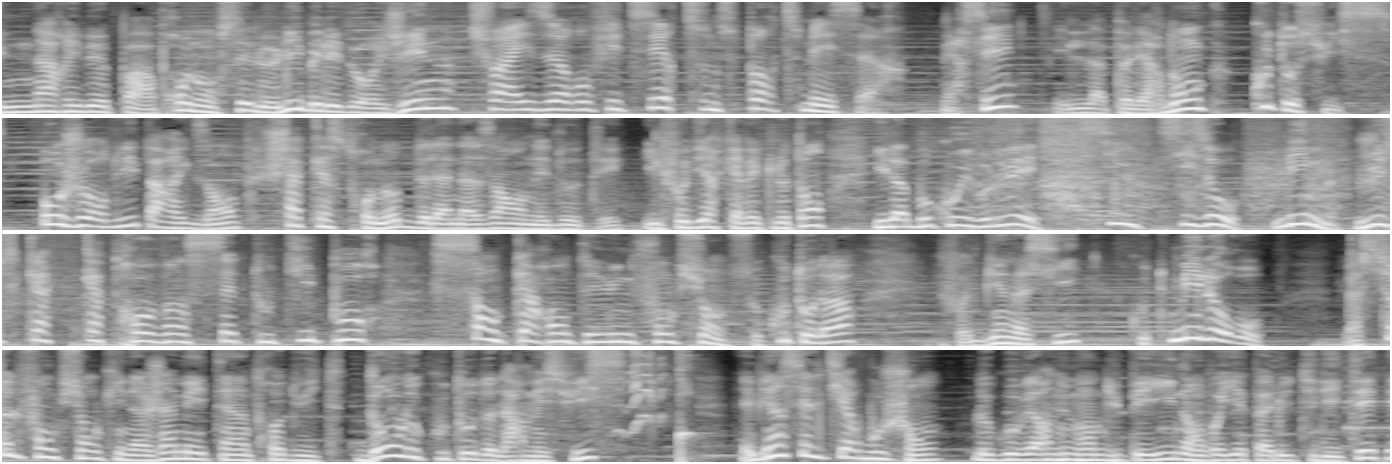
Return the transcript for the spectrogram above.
Il n'arrivait pas à prononcer le libellé d'origine. Schweizer Offizier zum Sportmesser. Merci, ils l'appelèrent donc couteau suisse. Aujourd'hui, par exemple, chaque astronaute de la NASA en est doté. Il faut dire qu'avec le temps, il a beaucoup évolué. Scie, ciseaux, lime, jusqu'à 87 outils pour 141 fonctions. Ce couteau-là, il faut être bien assis, coûte 1000 euros. La seule fonction qui n'a jamais été introduite dans le couteau de l'armée suisse, eh bien, c'est le tire-bouchon. Le gouvernement du pays n'en voyait pas l'utilité.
